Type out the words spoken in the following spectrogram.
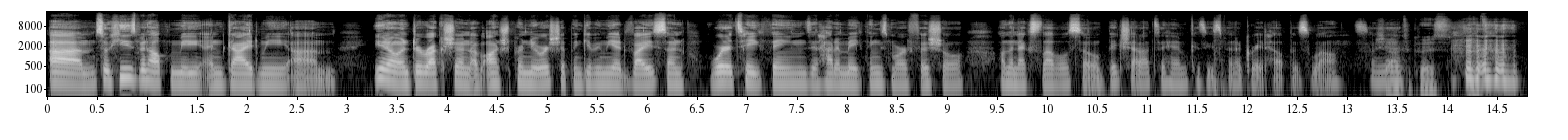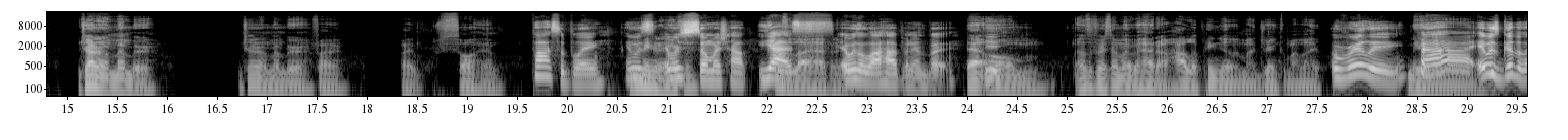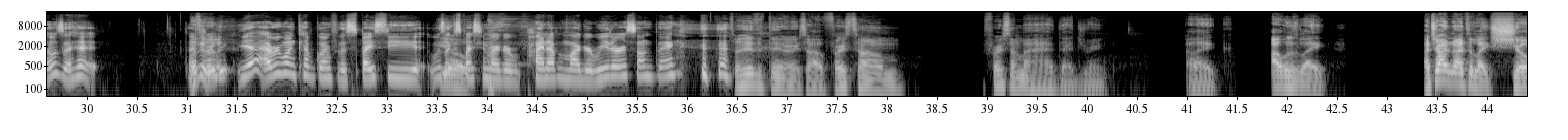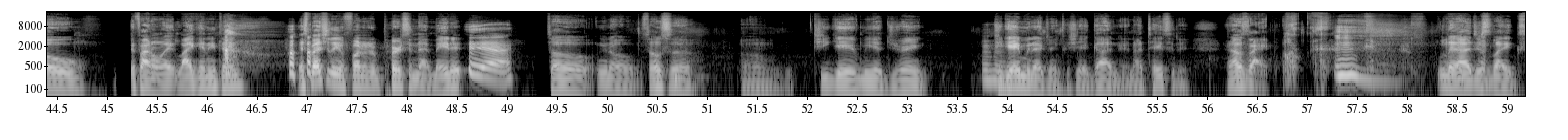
Um, so he's been helping me and guide me um, you know in direction of entrepreneurship and giving me advice on where to take things and how to make things more official on the next level. So big shout out to him because he's been a great help as well. So shout yeah. out to Chris. I'm trying to remember. I'm trying to remember if I if I saw him. Possibly. It you was making it it was happen? so much help. Yes. lot happening. It was a lot happening, but That Yeah. um that was the first time I ever had a jalapeno in my drink in my life. really. Yeah. it was good though. That was a hit. Was it Everyone- really? Yeah, everyone kept going for the spicy it was like Yo. spicy margar pineapple margarita or something. so here's the thing, right? So first time first time I had that drink, I like I was like I tried not to like show if I don't like like anything. especially in front of the person that made it. yeah. So, you know, Sosa, um, she gave me a drink. She Mhm. gave me that drink because she had gotten it, and I tasted it, and I was like, like I just like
